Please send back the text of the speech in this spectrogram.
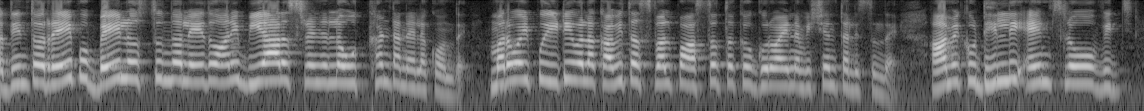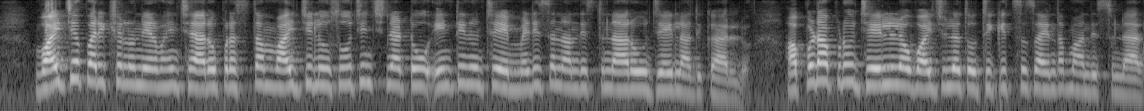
దీంతో రేపు బెయిల్ వస్తుందో లేదో అని బీఆర్ఎస్ శ్రేణుల్లో ఉత్కంఠ నెలకొంది. మరోవైపు ఇటీవల కవిత స్వల్ప అస్వస్థతకు గురైన విషయం తెలిసిందే. ఆమెకు ఢిల్లీ ఎయిమ్స్లో విజ్- వైద్య పరీక్షలు నిర్వహించారు. ప్రస్తుతం వైద్యులు సూచించినట్టు ఇంటి నుంచే మెడిసిన్ అందిస్తున్నారు జైలు అధికారులు. అప్పుడప్పుడు జైలులో వైద్యులతో చికిత్స సైతం అందిస్తున్నారు.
